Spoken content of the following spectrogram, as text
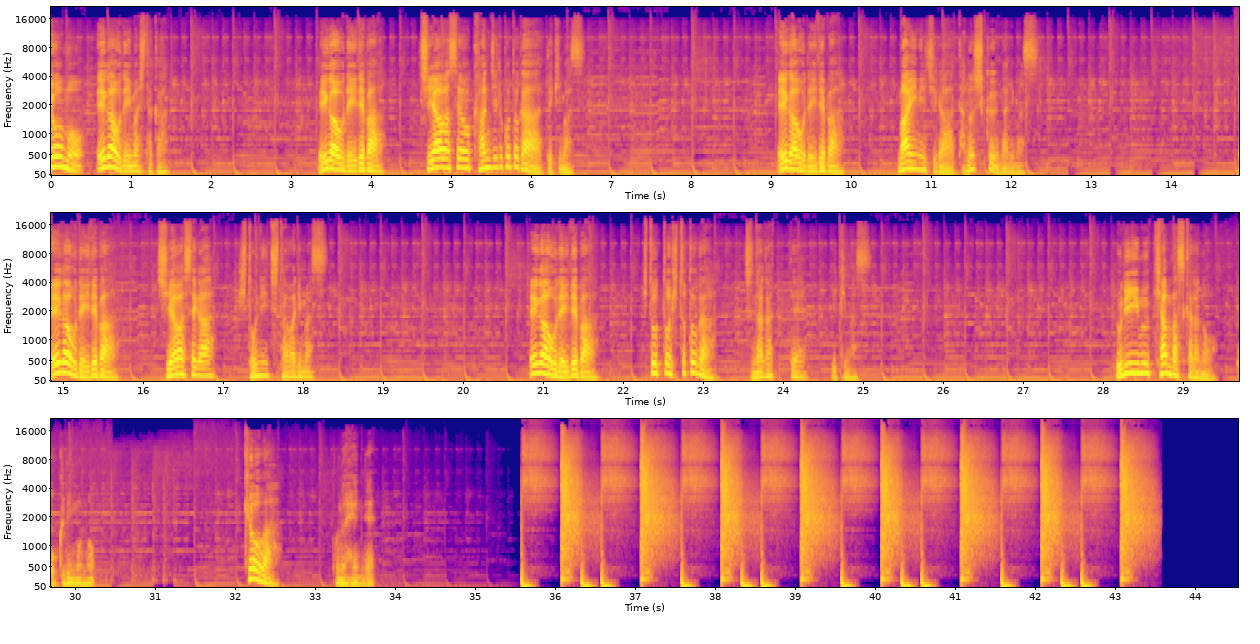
今日も笑顔でいましたか？笑顔でいれば幸せを感じることができます。笑顔でいれば毎日が楽しくなります。笑顔でいれば幸せが人に伝わります。笑顔でいれば人と人とがつながっていきます。ドリームキャンバスからの贈り物。今日はこの辺で。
